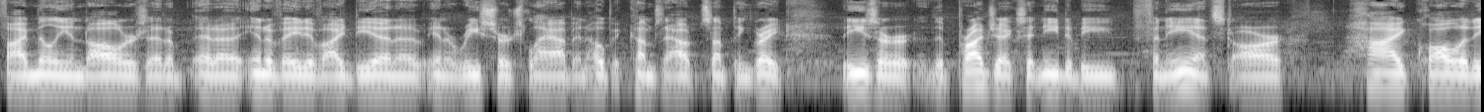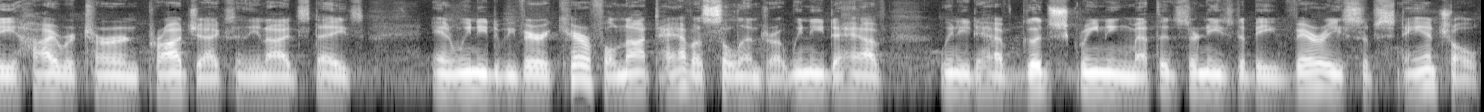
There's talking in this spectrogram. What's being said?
five million dollars at a at an innovative idea in a in a research lab and hope it comes out something great. These are the projects that need to be financed are high quality, high return projects in the United States, and we need to be very careful not to have a Solyndra. We need to have we need to have good screening methods. There needs to be very substantial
